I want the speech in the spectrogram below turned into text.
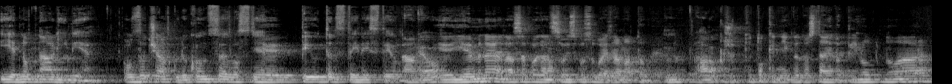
jednotná línie. Od začátku do konce vlastně Je- piju ten stejný styl. Áno, jo? je jemné a dá sa povedať svojím spôsobom aj zamatové. áno. Takže toto, keď niekto dostane do Pinot Noir,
